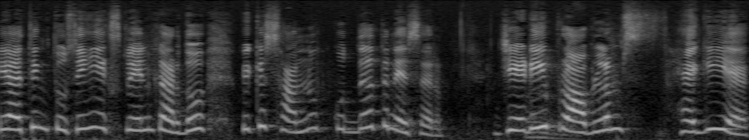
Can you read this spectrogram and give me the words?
ਇਹ ਆਈ ਥਿੰਕ ਤੁਸੀਂ ਹੀ ਐਕਸਪਲੇਨ ਕਰ ਦਿਓ ਕਿਉਂਕਿ ਸਾਨੂੰ ਕੁਦਰਤ ਨੇ ਸਰ ਜਿਹੜੀ ਪ੍ਰੋਬਲਮਸ ਹੈਗੀ ਹੈ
